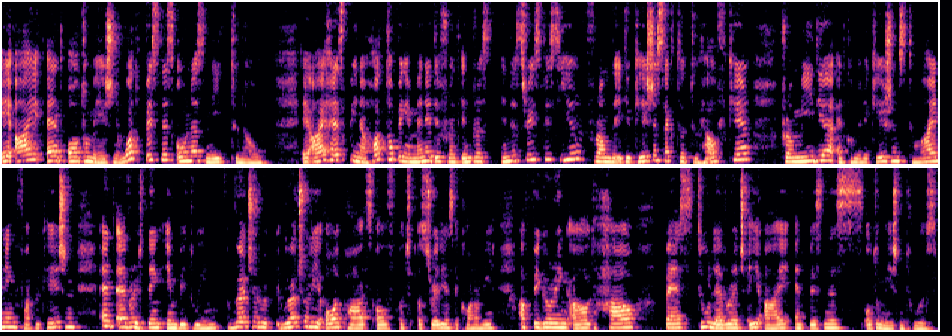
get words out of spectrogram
AI and automation. What business owners need to know. AI has been a hot topic in many different industries this year, from the education sector to healthcare, from media and communications to mining, fabrication, and everything in between. Virtually, virtually all parts of Australia's economy are figuring out how best to leverage AI and business automation tools.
